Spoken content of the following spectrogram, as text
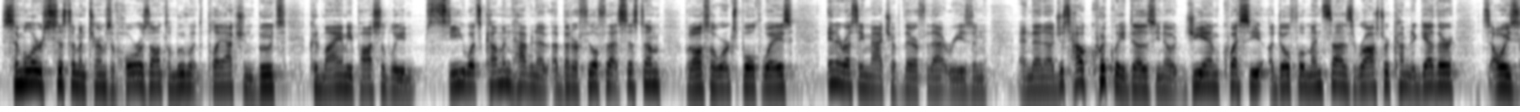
Similar system in terms of horizontal movement with play action boots. Could Miami possibly see what's coming, having a, a better feel for that system, but also works both ways? Interesting matchup there for that reason. And then uh, just how quickly does you know GM Kwesi Adofo-Mensah's roster come together? It's always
